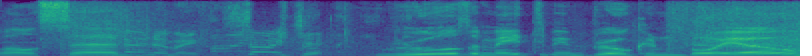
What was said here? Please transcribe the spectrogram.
Well said. Rules are made to be broken, boyo.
